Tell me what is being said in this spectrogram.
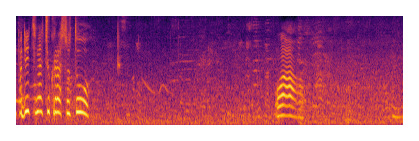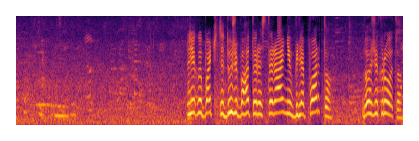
подивіться на цю красоту. Вау. Тут, як ви бачите, дуже багато ресторанів біля порту. Дуже круто.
